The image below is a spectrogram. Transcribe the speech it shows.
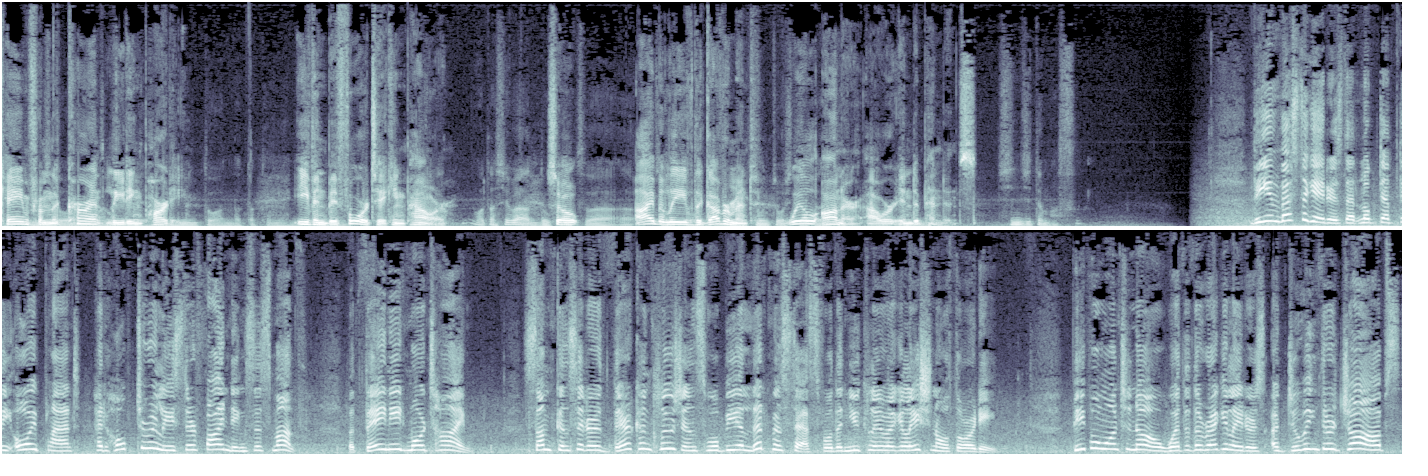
came from the current leading party, even before taking power. So, I believe the government will honor our independence. The investigators that looked at the Oi plant had hoped to release their findings this month but they need more time. Some consider their conclusions will be a litmus test for the Nuclear Regulation Authority. People want to know whether the regulators are doing their jobs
